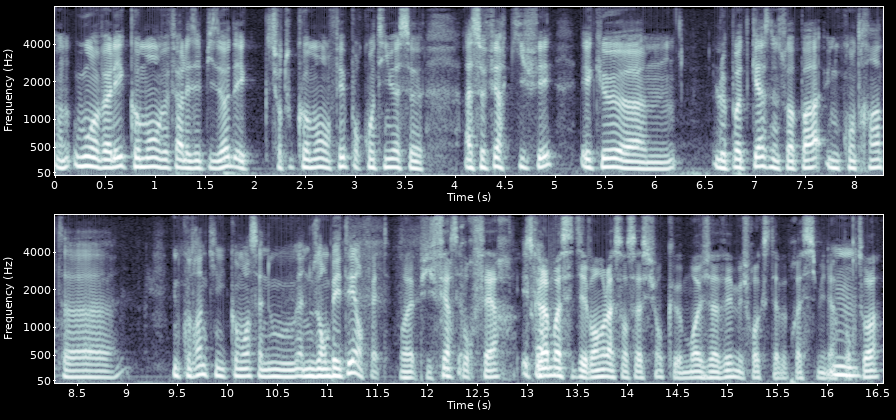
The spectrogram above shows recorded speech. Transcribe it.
où on va aller, comment on veut faire les épisodes et surtout comment on fait pour continuer à se, à se faire kiffer et que le podcast ne soit pas une contrainte, une contrainte qui commence à nous, à nous embêter en fait. Ouais, puis faire pour faire. Parce que là, moi, c'était vraiment la sensation que moi j'avais, mais je crois que c'était à peu près similaire Mm. pour toi.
